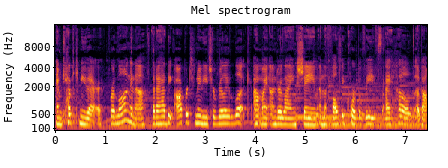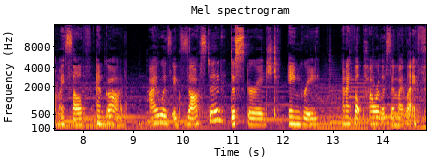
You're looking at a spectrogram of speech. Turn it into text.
and kept me there for long enough that I had the opportunity to really look at my underlying shame and the faulty core beliefs I held about myself and God. I was exhausted, discouraged, angry, and I felt powerless in my life.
